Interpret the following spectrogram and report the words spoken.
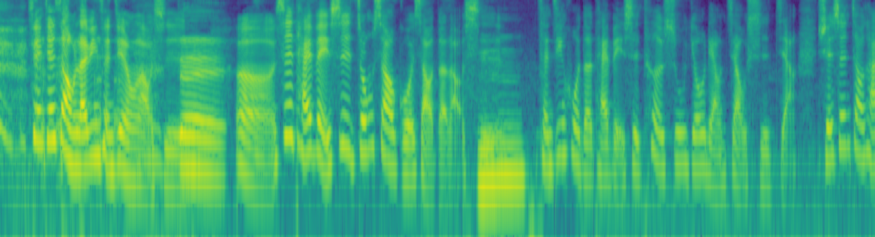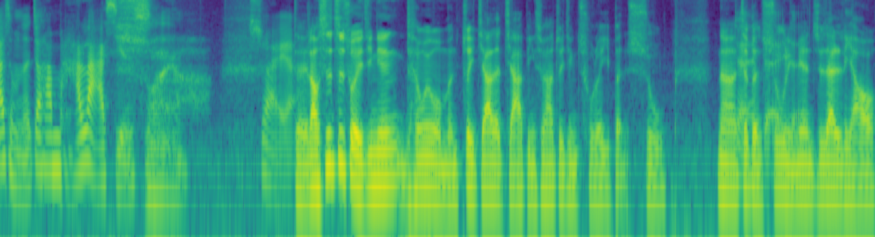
先介绍我们来宾陈建荣老师，对，嗯，是台北市中校国小的老师，嗯、曾经获得台北市特殊优良教师奖，学生叫他什么呢？叫他麻辣先生。帅啊，帅啊！对，老师之所以今天成为我们最佳的嘉宾，所以他最近出了一本书。那这本书里面就在聊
